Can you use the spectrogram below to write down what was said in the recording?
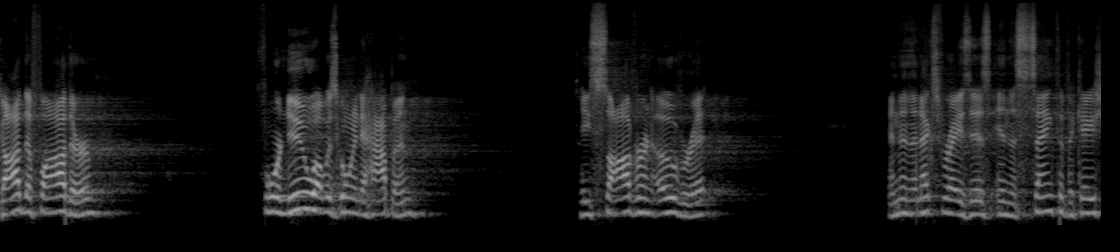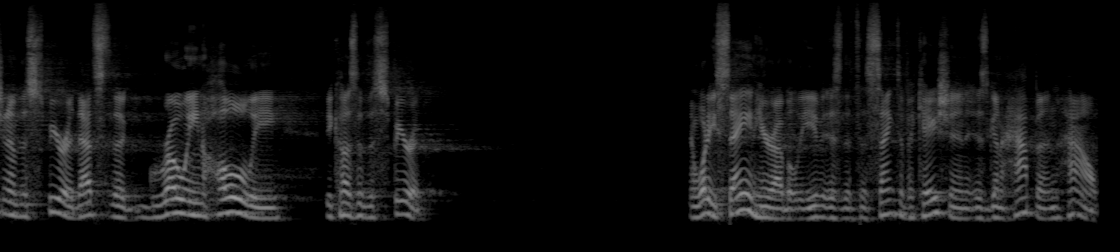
God the Father foreknew what was going to happen, He's sovereign over it. And then the next phrase is in the sanctification of the Spirit. That's the growing holy because of the Spirit. And what he's saying here, I believe, is that the sanctification is going to happen how?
